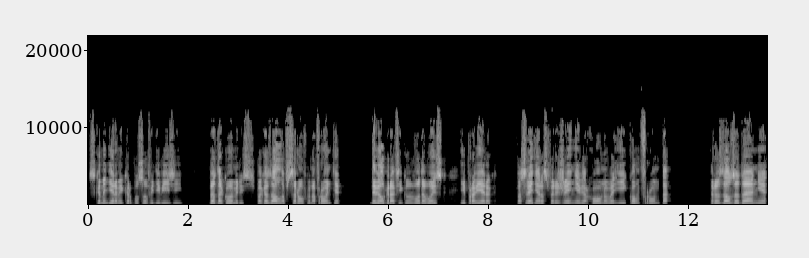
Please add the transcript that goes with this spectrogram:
с командирами корпусов и дивизий, познакомились, показал обстановку на фронте, довел график ввода войск и проверок, последнее распоряжение Верховного и Комфронта. Раздал задание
